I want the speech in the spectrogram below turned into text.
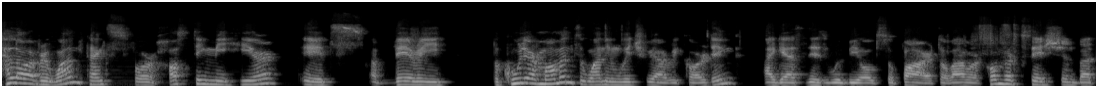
Hello, everyone. Thanks for hosting me here. It's a very peculiar moment, the one in which we are recording. I guess this will be also part of our conversation, but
